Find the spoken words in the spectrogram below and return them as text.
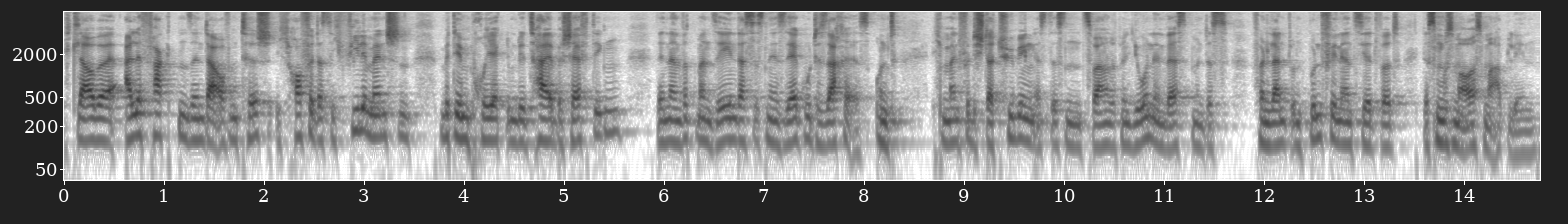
ich glaube, alle Fakten sind da auf dem Tisch. Ich hoffe, dass sich viele Menschen mit dem Projekt im Detail beschäftigen, denn dann wird man sehen, dass es eine sehr gute Sache ist. Und ich meine, für die Stadt Tübingen ist das ein 200 Millionen Investment, das von Land und Bund finanziert wird. Das muss man auch mal ablehnen.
